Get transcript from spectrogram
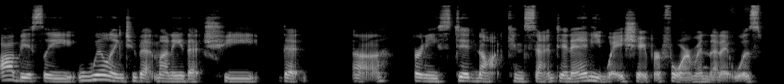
obviously willing to bet money that she that uh Bernice did not consent in any way, shape, or form, and that it was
